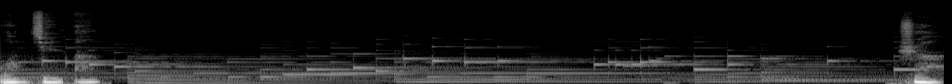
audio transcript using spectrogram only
望君安。是啊，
